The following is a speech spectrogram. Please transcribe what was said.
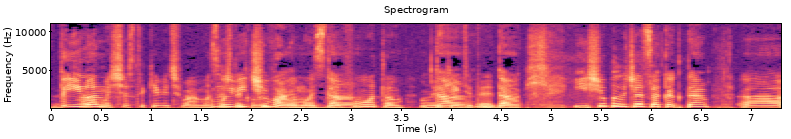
Да і так, ми щось таке відчуваємо. Мы відчуваємо, да. на фото да, дітей. Да. Так? И еще получается, когда, э,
